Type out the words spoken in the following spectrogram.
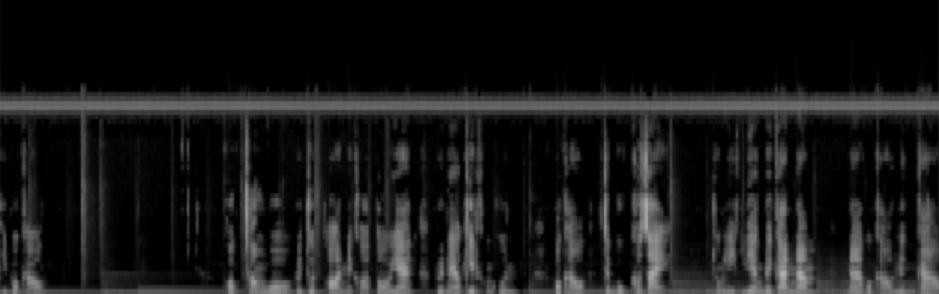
ที่พวกเขา พบช่องโหว่หรือจุดอ่อนในข้อโต้แย้ง หรือแนวคิดของคุณ พวกเขาจะบุกเข้าใส่ จงหลีกเลี่ยงด้วยการนำหน้าพวกเขาหนึ่งก้าว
